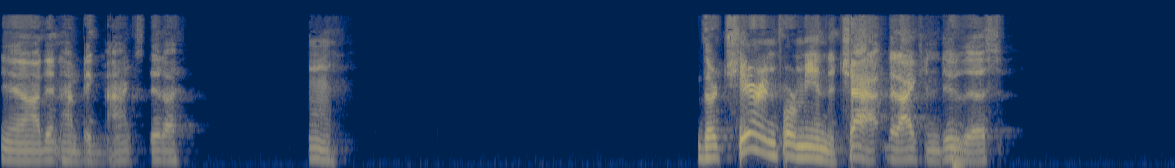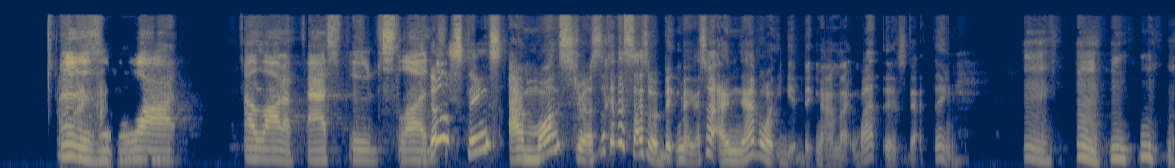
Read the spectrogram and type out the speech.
Yeah, I didn't have Big Macs, did I? Mm. They're cheering for me in the chat that I can do this. This is a lot, a lot of fast food sludge. Those things are monstrous. Look at the size of a Big Mac. That's why I never want to eat a Big Mac. I'm like, what is that thing? Mm, mm, mm, mm,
